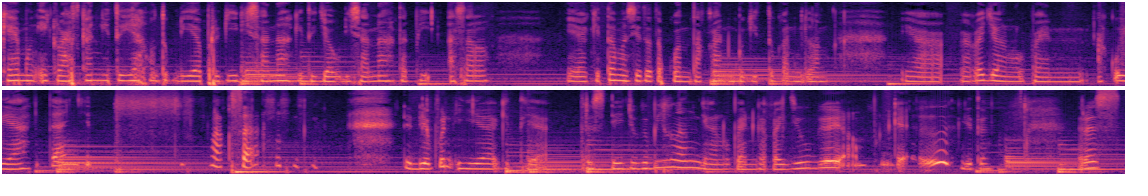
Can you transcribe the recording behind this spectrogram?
kayak mengikhlaskan gitu ya untuk dia pergi di sana gitu jauh di sana. Tapi asal ya kita masih tetap kontakan begitu kan bilang. Ya kakak jangan lupain aku ya. Kita anjir maksa dan dia pun iya gitu ya. Terus dia juga bilang jangan lupain kakak juga ya ampun kayak uh gitu. Terus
